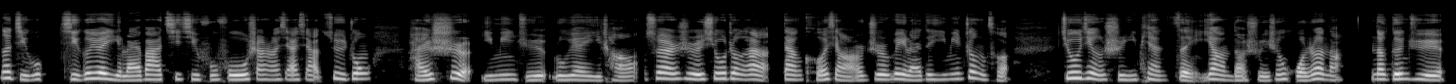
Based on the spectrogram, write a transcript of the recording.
那几个几个月以来吧，起起伏伏，上上下下，最终。还是移民局如愿以偿，虽然是修正案，但可想而知，未来的移民政策究竟是一片怎样的水深火热呢？那根据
